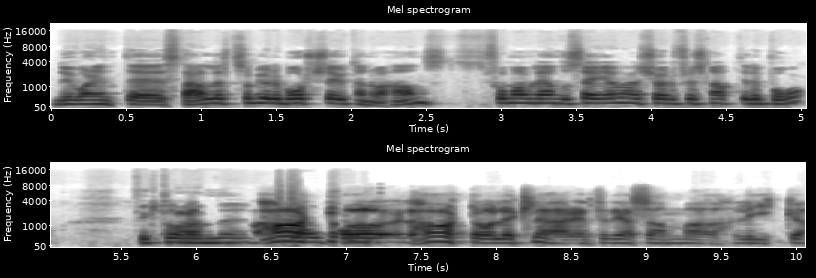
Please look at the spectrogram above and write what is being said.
Nu var det inte stallet som gjorde bort sig utan det var hans, får man väl ändå säga. Han körde för snabbt i det på. Fick ta en... Hörta och, och Leclerc, är inte det samma, lika?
